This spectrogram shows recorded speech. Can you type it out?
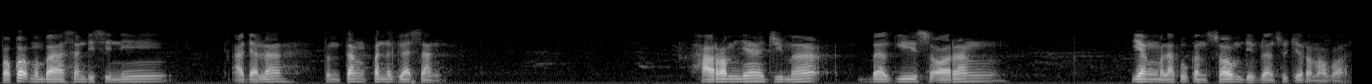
pokok pembahasan di sini adalah tentang penegasan haramnya jima bagi seorang yang melakukan saum di bulan suci Ramadan.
